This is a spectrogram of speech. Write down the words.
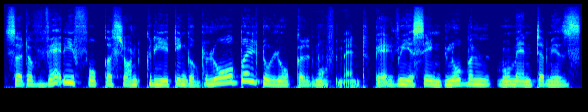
sort of very focused on creating a global to local movement where we are saying global momentum is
